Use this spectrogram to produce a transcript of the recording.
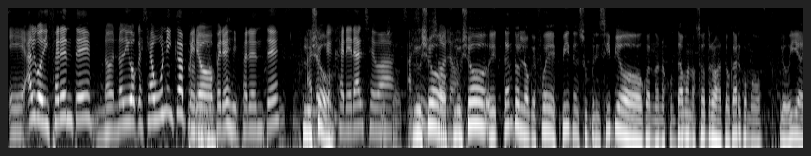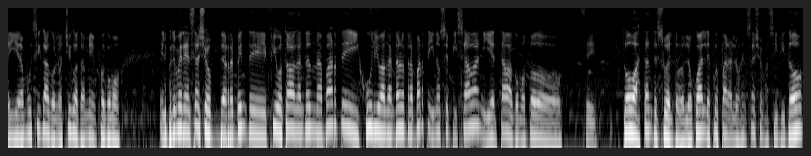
eh, algo diferente, no, no digo que sea única, pero, no, no. pero es diferente Sí, sí. a lo Fluyó. que en general se va Fluyó, sí. así Fluyó, solo. fluyó eh, tanto en lo que fue Speed en su principio cuando nos juntamos nosotros a tocar como fluía ahí la música con los chicos también fue como el primer ensayo de repente Fibo estaba cantando una parte y Julio iba a cantar otra parte y no se pisaban y estaba como todo Sí, todo bastante suelto lo cual después para los ensayos facilitó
